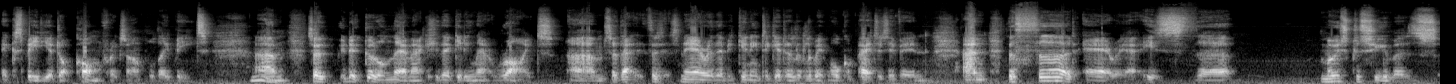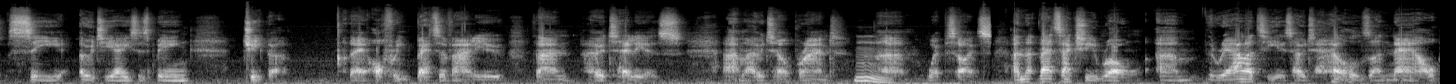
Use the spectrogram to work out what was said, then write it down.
Expedia.com, for example, they beat. Mm. Um, so you know, good on them. Actually, they're getting that right. Um, so that it's an area they're beginning to get a little bit more competitive in. And the third area is the most consumers see OTAs as being cheaper. They're offering better value than hoteliers, um, hotel brand mm. um, websites. And that, that's actually wrong um, the reality is hotels are now,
